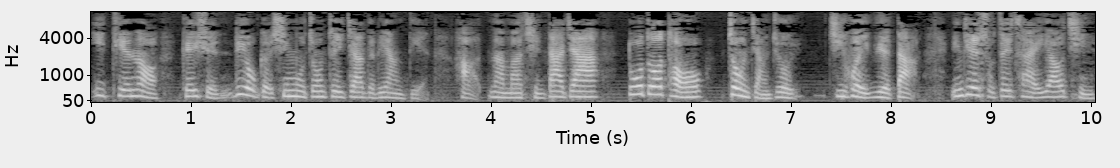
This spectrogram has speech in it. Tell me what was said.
一天哦可以选六个心目中最佳的亮点。好，那么请大家多多投，中奖就。机会越大，营建署这次还邀请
